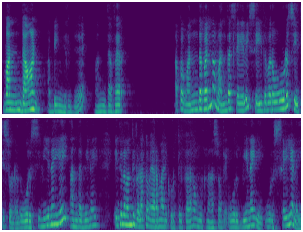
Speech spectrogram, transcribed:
வந்தான் அப்படிங்கிறது வந்தவர். அப்போ வந்தவர்னா வந்த செயலை செய்தவரோடு சேர்த்து சொல்கிறது ஒரு வினையை அந்த வினை இதில் வந்து விளக்கம் வேறு மாதிரி கொடுத்துருக்காக உங்களுக்கு நான் சொல்கிறேன் ஒரு வினையை ஒரு செயலை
